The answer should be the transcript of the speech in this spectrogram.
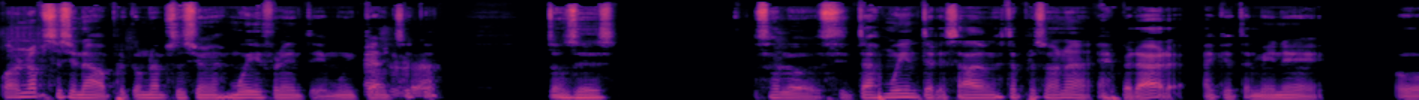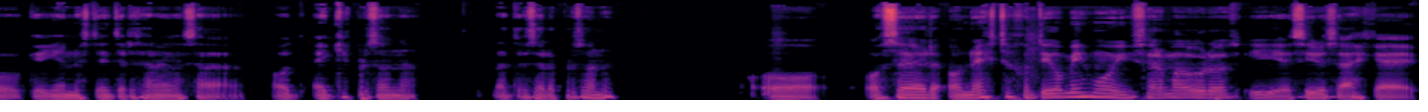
Bueno, no obsesionado, porque una obsesión es muy diferente y muy tóxica. Entonces, solo si estás muy interesado en esta persona, esperar a que termine o que ya no esté interesado en esa o- X persona, la tercera persona. O, o ser honestos contigo mismo y ser maduros y decir, sabes que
